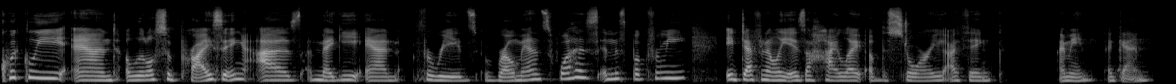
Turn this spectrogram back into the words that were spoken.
quickly and a little surprising as Maggie and Farid's romance was in this book for me, it definitely is a highlight of the story. I think, I mean, again,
